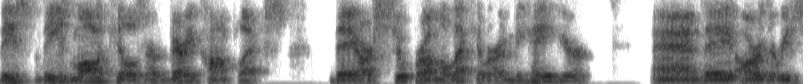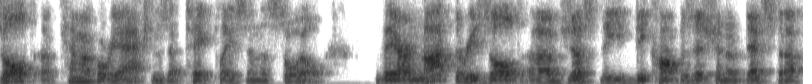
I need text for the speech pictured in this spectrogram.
These, these molecules are very complex. They are supramolecular in behavior, and they are the result of chemical reactions that take place in the soil. They are not the result of just the decomposition of dead stuff,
